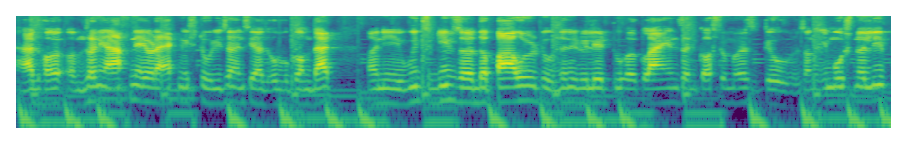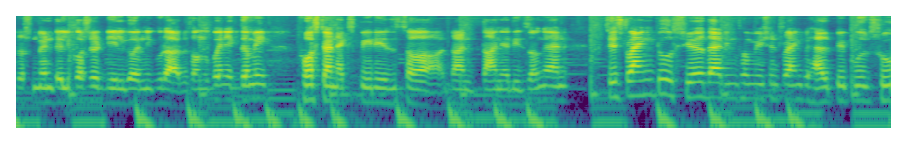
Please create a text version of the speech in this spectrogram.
ह्याज हुन्छ नि आफ्नै एउटा एक्ने स्टोरी छ and she has overcome that अनि which gives her the power to हुन्छ नि रिलेट टु हर क्लाइन्ट्स अनि कस्टमर्स त्योसँग इमोसनली प्लस मेन्टली कसरी डिल गर्ने कुराहरूसँग पनि एकदमै फर्स्ट ह्यान्ड एक्सपिरियन्स छ तानिया दिदीसँग and she is trying to share that information trying to help people through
